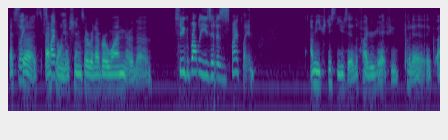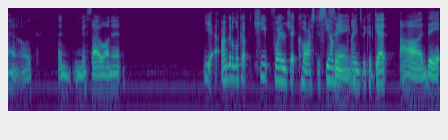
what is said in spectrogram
That's like the spy special missions or whatever one or the So you could probably use it as a spy plane. I mean you could just use it as a fighter jet if you put a like I don't know, like a missile on it. Yeah, I'm gonna look up cheap fighter jet cost to see how many planes we could get. Uh, the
